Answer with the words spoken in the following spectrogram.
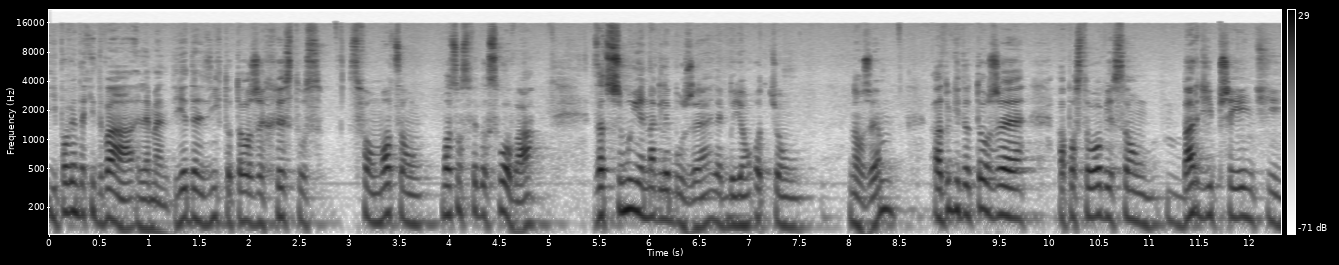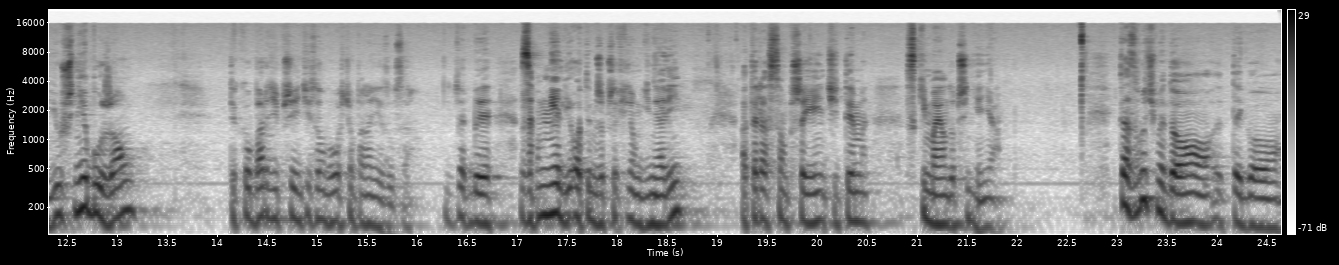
I powiem takie dwa elementy. Jeden z nich to to, że Chrystus swą mocą, mocą swego słowa zatrzymuje nagle burzę, jakby ją odciął nożem, a drugi to to, że apostołowie są bardziej przejęci już nie burzą, tylko bardziej przejęci są miłością Pana Jezusa jakby zapomnieli o tym, że przed chwilą ginęli, a teraz są przejęci tym, z kim mają do czynienia. I teraz wróćmy do tego,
